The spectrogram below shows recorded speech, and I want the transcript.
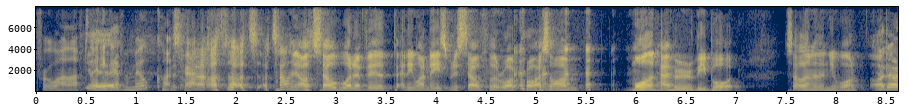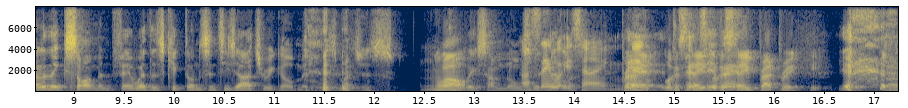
for a while after that. yeah. You could have a milk contract. I, I thought, I'm telling you, I'll sell whatever anyone needs me to sell for the right price. I'm more than happy to be bought. Sell anything you want. I don't, I don't think Simon Fairweather's kicked on since his archery gold medal as much as Well, probably some Norm I Smith see what you're saying. Brad, Yeah, look, at Steve, look at. Steve Bradbury. He- Yeah, Yeah,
